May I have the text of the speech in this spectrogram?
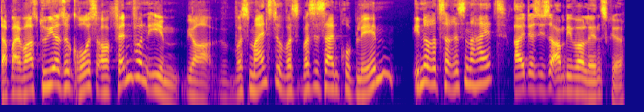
Dabei warst du ja so großer Fan von ihm. Ja, was meinst du? Was, was ist sein Problem? Innere Zerrissenheit? Ah, das ist eine Ambivalenz, gell?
